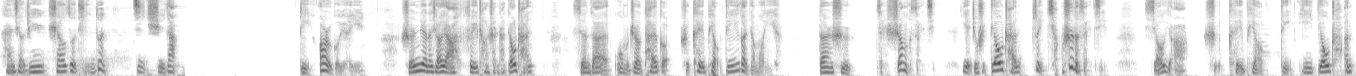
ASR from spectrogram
韩小军稍作停顿，继续道：“第二个原因，神殿的小雅非常擅长貂蝉。现在我们知道 Tiger 是 KPL 第一干将莫邪，但是在上个赛季，也就是貂蝉最强势的赛季，小雅是 KPL 第一貂蝉。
